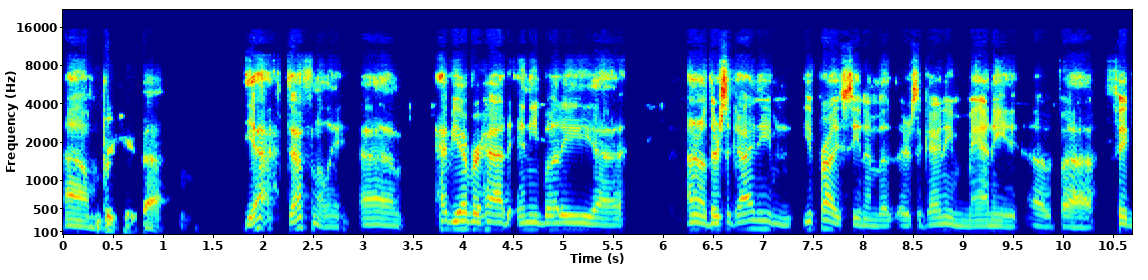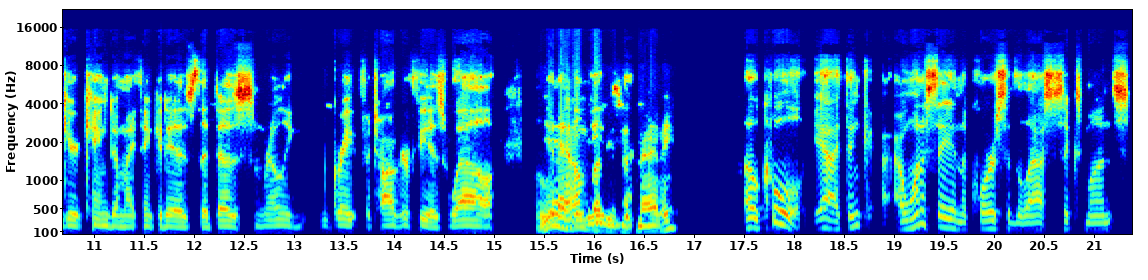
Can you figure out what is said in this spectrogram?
Um, Appreciate that. Yeah, definitely. Um, have you ever had anybody? Uh, I don't know. There's a guy named you've probably seen him, but there's a guy named Manny of uh, Figure Kingdom, I think it is, that does some really great photography as well. Yeah, I'm buddies with Manny. Oh, cool. Yeah, I think I want to say in the course of the last six months,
